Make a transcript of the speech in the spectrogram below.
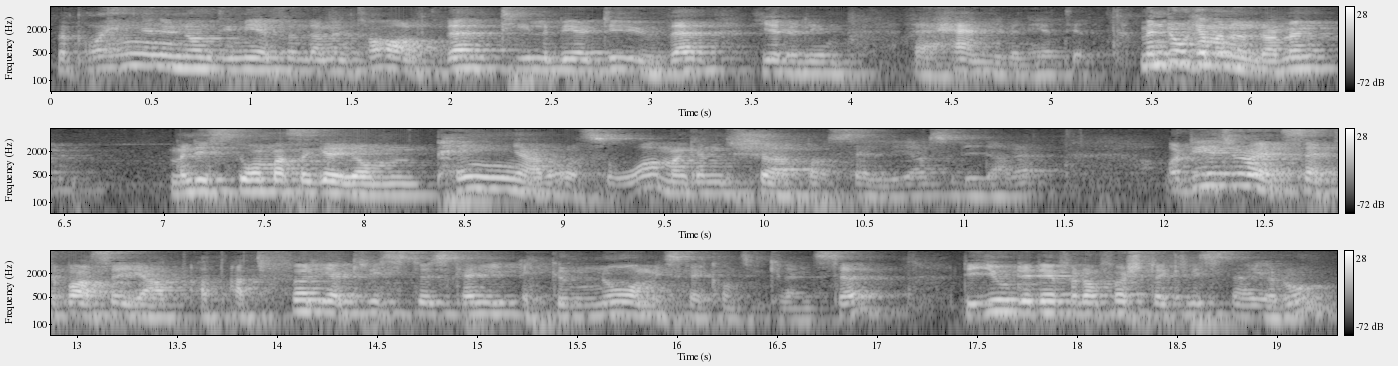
Men poängen är någonting mer fundamentalt. Vem tillber du? Vem ger du din Eh, hängivenhet till. Men då kan man undra, men, men det står massa grejer om pengar och så. Man kan köpa och sälja och så vidare. Och det tror jag är ett sätt att bara säga att, att, att följa Kristus kan ge ekonomiska konsekvenser. Det gjorde det för de första kristna i Rom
